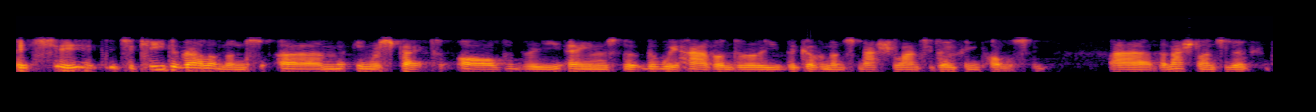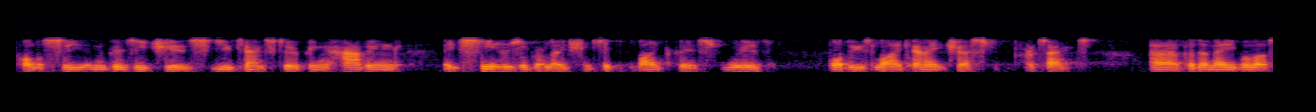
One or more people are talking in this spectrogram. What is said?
It's, it's a key development um, in respect of the aims that, that we have under the, the government's national anti-doping policy. Uh, the national anti-doping policy envisages UK anti-doping having a series of relationships like this with bodies like NHS Protect uh, that enable us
